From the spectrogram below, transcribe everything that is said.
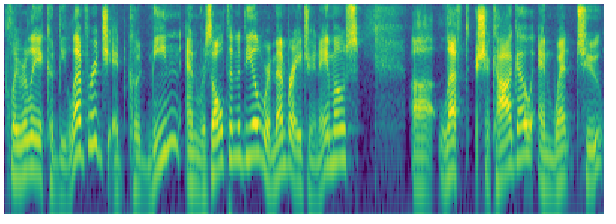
clearly, it could be leverage. It could mean and result in a deal. Remember, Adrian Amos uh, left Chicago and went to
